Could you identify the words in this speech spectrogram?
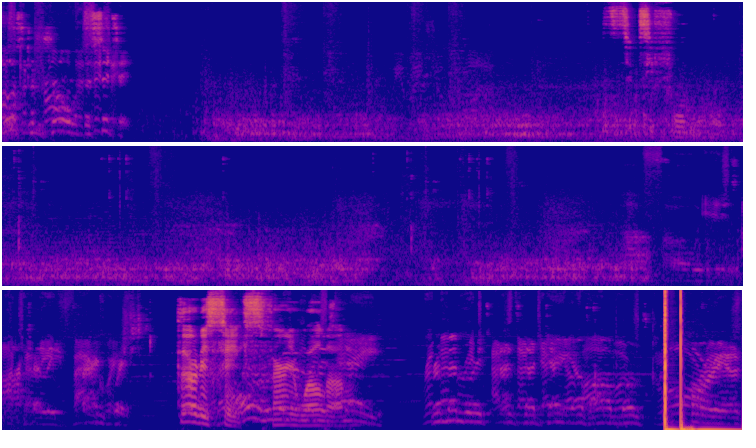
Lost control of the city. Sixty-four. Our foe is utterly vanquished. Thirty-six. Very well done. Remember it as the day of our most glorious.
